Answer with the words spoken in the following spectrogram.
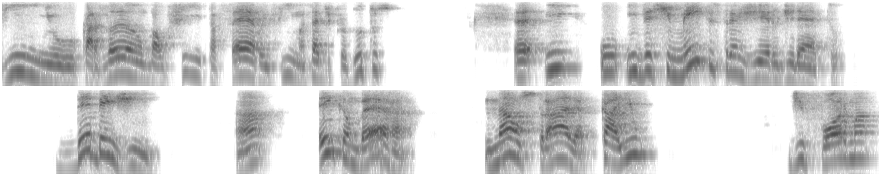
vinho, carvão, bauxita, ferro, enfim, uma série de produtos. e o investimento estrangeiro direto de Beijing em Canberra, na Austrália, caiu de forma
